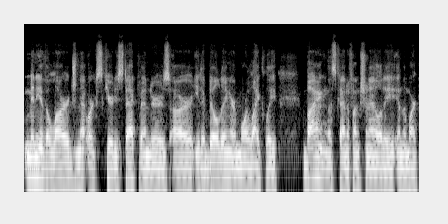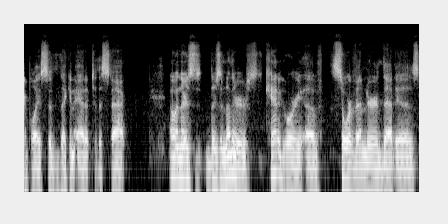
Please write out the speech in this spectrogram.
Many of the large network security stack vendors are either building or more likely buying this kind of functionality in the marketplace so that they can add it to the stack. Oh, and there's there's another category of SOAR vendor that is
